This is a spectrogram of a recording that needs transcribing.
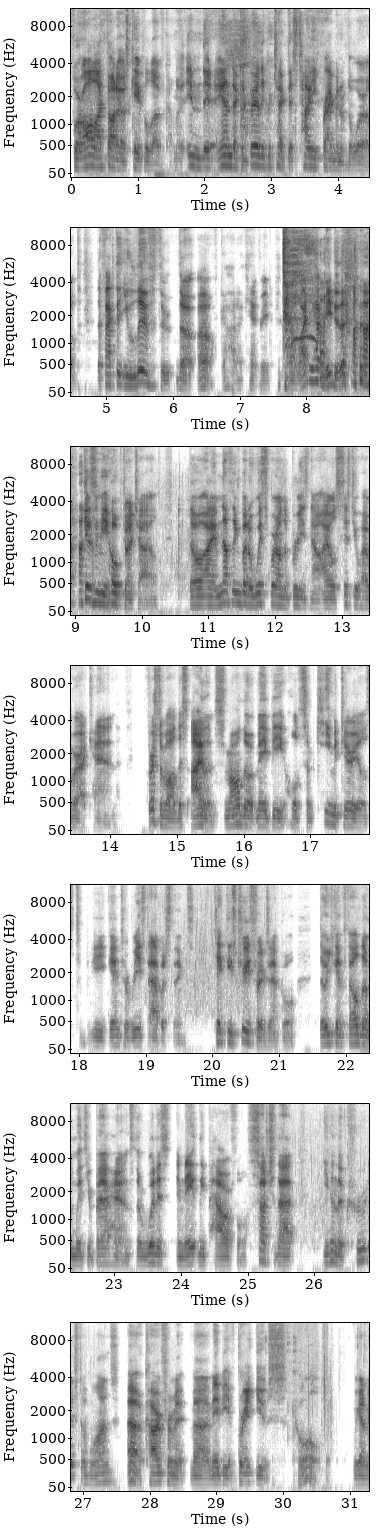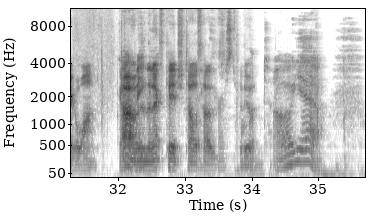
For all I thought I was capable of, in the end, I could barely protect this tiny fragment of the world. The fact that you live through the oh god, I can't read. Uh, why do you have me do this? Gives me hope, my child. Though I am nothing but a whisper on the breeze now, I will assist you however I can. First of all, this island, small though it may be, holds some key materials to begin to reestablish things. Take these trees, for example. Though you can fell them with your bare hands, the wood is innately powerful, such that even the crudest of wands, oh, carved from it, uh, may be of great use. Cool. We gotta make a wand. Gotta oh, and the next page tells how to do it. Oh yeah.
